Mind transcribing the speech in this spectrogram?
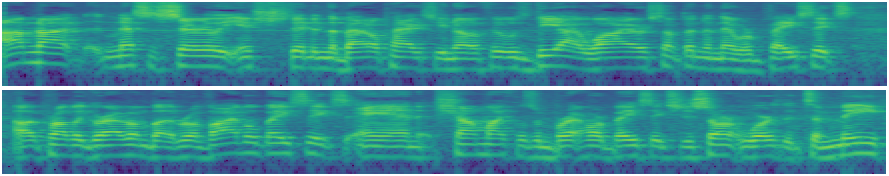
I'm not necessarily interested in the battle packs. You know, if it was DIY or something and they were basics, I would probably grab them. But Revival basics and Shawn Michaels and Bret Hart basics just aren't worth it to me.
